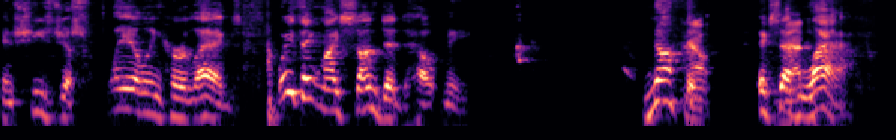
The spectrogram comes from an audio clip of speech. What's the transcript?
and she's just flailing her legs. What do you think my son did to help me? Nothing. Now- except That is- laugh.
